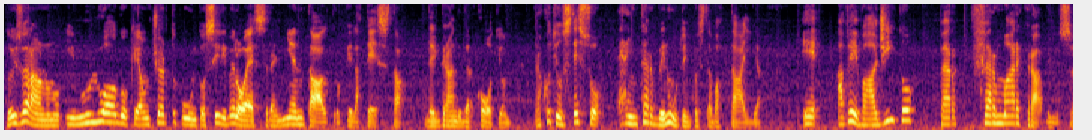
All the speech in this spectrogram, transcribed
Lo isolarono in un luogo che a un certo punto si rivelò essere nient'altro che la testa del grande Dracotion. Dracotion stesso era intervenuto in questa battaglia e aveva agito per fermare Kragnus,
